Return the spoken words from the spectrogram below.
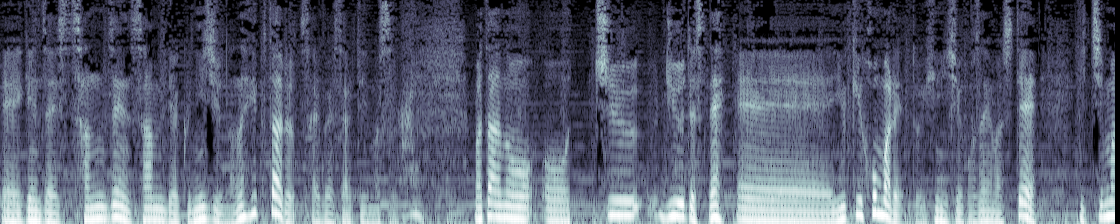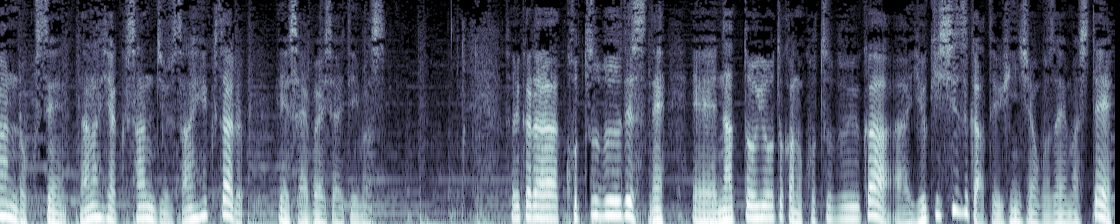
えー現在3327ヘクタール栽培されています。はいまたあの中流ですね、えー雪誉れという品種がございまして1万6733ヘクタール、えー栽培されています。それから小粒ですね、えー納豆用とかの小粒が雪静かという品種がございまして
